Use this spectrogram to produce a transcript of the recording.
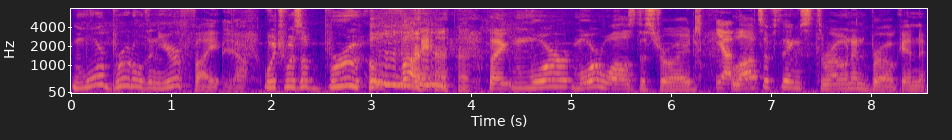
more brutal than your fight, Yeah. which was a brutal fight. like more more walls destroyed, Yep. lots of things thrown and broken.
